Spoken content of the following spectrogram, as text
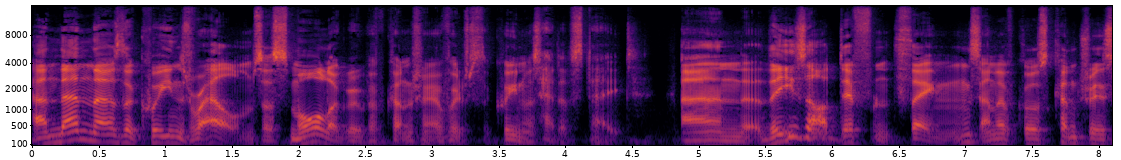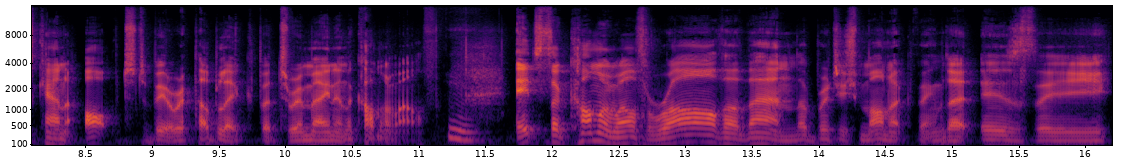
And then there's the Queen's realms, a smaller group of countries of which the Queen was head of state. And these are different things. And of course, countries can opt to be a republic but to remain in the Commonwealth. Hmm. It's the Commonwealth rather than the British monarch thing that is the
